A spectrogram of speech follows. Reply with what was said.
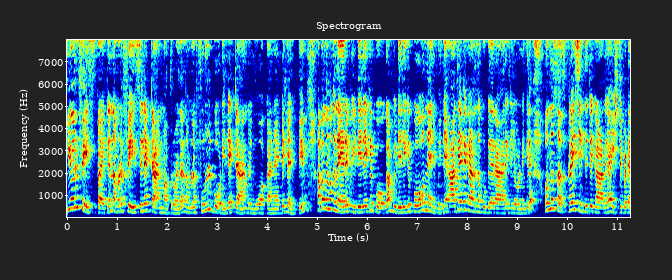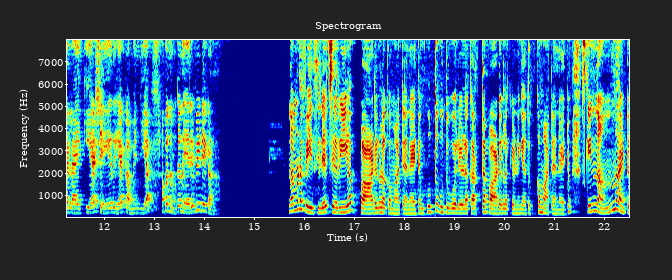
ഈ ഒരു ഫേസ് പാക്ക് നമ്മുടെ ഫേസിലെ ടാൻ മാത്രമല്ല നമ്മുടെ ഫുൾ ബോഡിയിലെ ടാൻ റിമൂവ് ആക്കാനായിട്ട് ഹെൽപ്പ് ചെയ്യും. അപ്പോൾ നമുക്ക് നേരെ വീഡിയോയിലേക്ക് പോകാം. വീഡിയോയിലേക്ക് പോകുന്നതിന് മുന്നേ ആദ്യമായിട്ട് കാണുന്ന കൂട്ടുകാർ ആരെങ്കിലും ഉണ്ടെങ്കിൽ ഒന്ന് സബ്സ്ക്രൈബ് ചെയ്തിട്ട് കാണുക. ഇഷ്ടപ്പെട്ട ലൈക്ക് ചെയ്യുക ഷെയർ ചെയ്യുക കമന്റ് ചെയ്യുക. അപ്പോൾ നമുക്ക് നേരെ വീഡിയോ കാണാം. നമ്മുടെ ഫേസിലെ ചെറിയ പാടുകളൊക്കെ മാറ്റാനായിട്ടും കുത്തു കുത്തു പോലെയുള്ള കറുത്ത പാടുകളൊക്കെ ഉണ്ടെങ്കിൽ അതൊക്കെ മാറ്റാനായിട്ടും സ്കിൻ നന്നായിട്ട്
